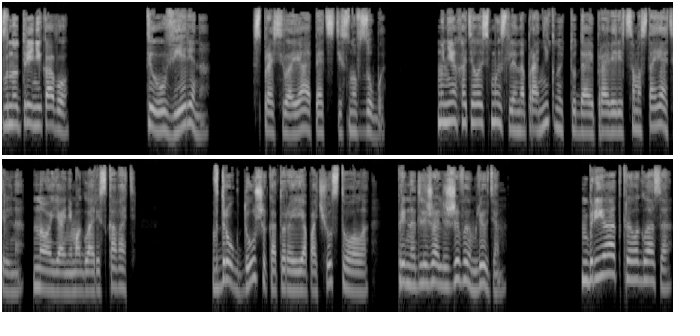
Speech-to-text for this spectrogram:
внутри никого». «Ты уверена?» — спросила я, опять стиснув зубы. Мне хотелось мысленно проникнуть туда и проверить самостоятельно, но я не могла рисковать. Вдруг души, которые я почувствовала, принадлежали живым людям. Брия открыла глаза,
